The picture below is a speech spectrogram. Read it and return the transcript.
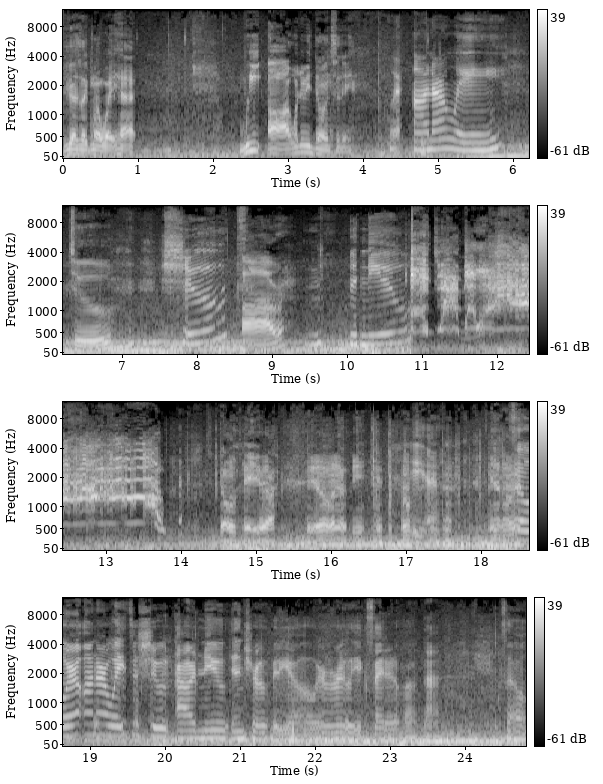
you guys like my white hat? We are, what are we doing today? We're on our way to shoot our new intro video! Don't say that. Yeah. So we're on our way to shoot our new intro video. We're really excited about that. So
